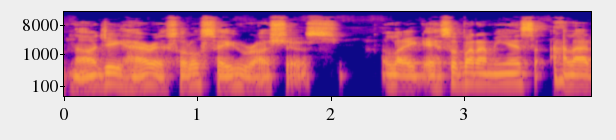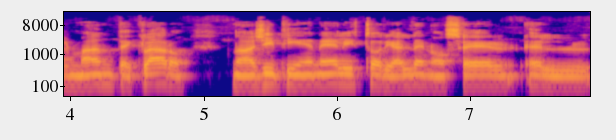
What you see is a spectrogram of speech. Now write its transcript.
Najee Harris, solo seis rushes. Like, eso para mí es alarmante. Claro, Najee tiene el historial de no ser el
